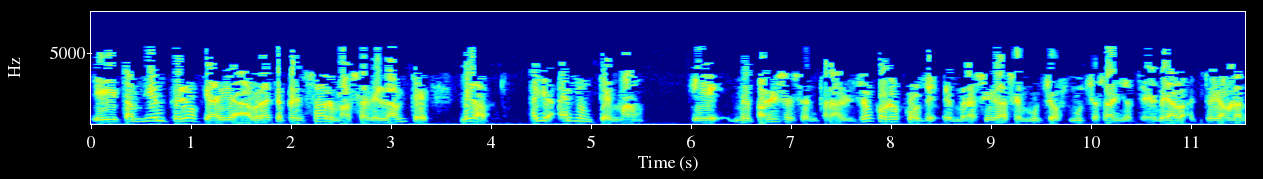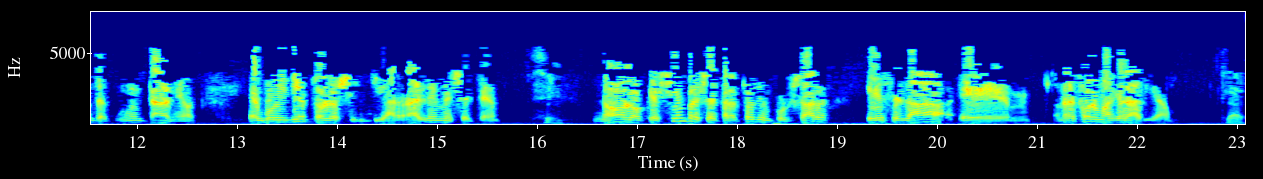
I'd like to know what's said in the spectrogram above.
Y también creo que hay, habrá que pensar más adelante. Mira, hay, hay un tema que me parece central. Yo conozco en Brasil hace muchos, muchos años, te, estoy hablando de 50 años, el movimiento Los Sin Tierra, el MST. Sí. No, lo que siempre se trató de impulsar es la eh, reforma agraria. Claro.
